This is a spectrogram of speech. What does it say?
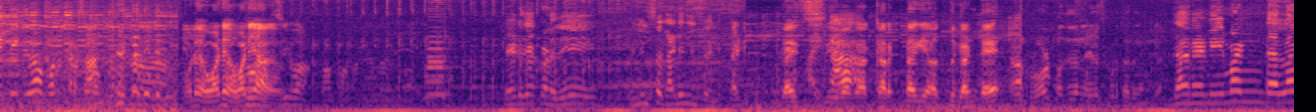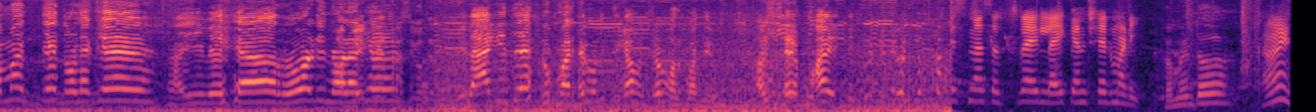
ಎಲ್ಲಿದೀವೋ ಬಂದು ಕರ್ಕೊಂಡು ಹಿಡ್ದೆ ಕೊಡದಿ ನಿಲ್ಸೋ ಗಾಡಿ ನಿಲ್ಸೋ ಇಲ್ಲಿ ತಡಿ ಗೈಸ್ ಆಯ್ತಾ? ಇವಾಗ ಕರೆಕ್ಟ್ ಆಗಿ ಹತ್ತು ಗಂಟೆ. ರೋಡ್ ಮಧ್ಯದಲ್ಲಿ ಹೇಳಿಸ್ಬಿಡ್ತಾರೆ ನಮ್ಗೆ. ಧರಣಿ ಮಂಡಲ ಮಧ್ಯದೊಳಗೆ ಹೈವೇ ರೋಡಿನೊಳಗೆ. ಇದಾಗಿದೆ. ಮನೆಗೆ ಹೋಗಿ ಸಿಗಾ ಮುಚ್ಕೊಂಡು ಮಲ್ಕೊಂತೀವಿ. ಅಷ್ಟೇ bye subscribe like and share ಮಾಡಿ. Comment comment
